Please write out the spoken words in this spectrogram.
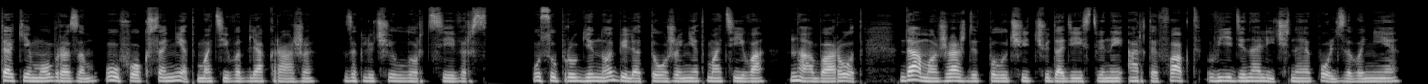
«Таким образом, у Фокса нет мотива для кражи», — заключил лорд Северс. «У супруги Нобеля тоже нет мотива. Наоборот, дама жаждет получить чудодейственный артефакт в единоличное пользование.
